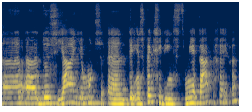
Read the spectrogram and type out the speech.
Uh, uh, dus ja, je moet uh, de inspectiedienst meer taken geven.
